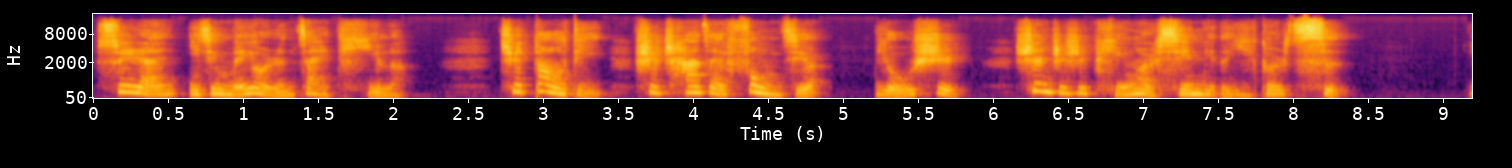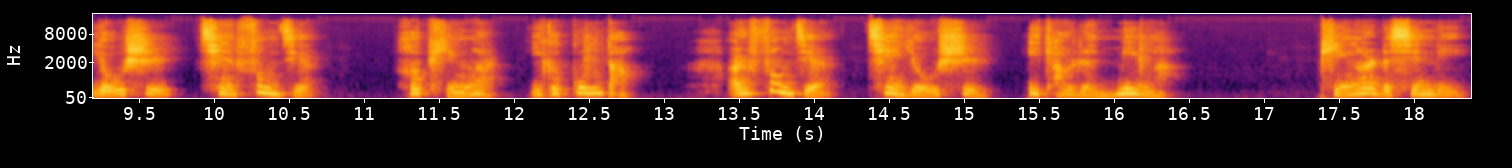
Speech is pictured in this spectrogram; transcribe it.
虽然已经没有人再提了，却到底是插在凤姐儿、尤氏，甚至是平儿心里的一根刺。尤氏欠凤姐儿和平儿一个公道，而凤姐儿欠尤氏一条人命啊！平儿的心里。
